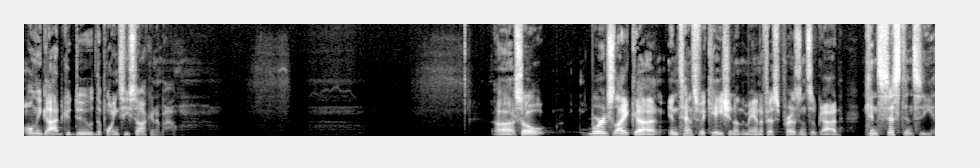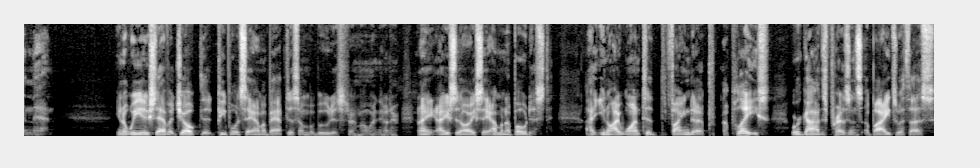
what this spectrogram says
only God could do the points he's talking about. Uh, so, words like uh, intensification of the manifest presence of God, consistency in that. You know, we used to have a joke that people would say, I'm a Baptist, I'm a Buddhist, I'm a whatever. And I, I used to always say, I'm an Abodist. I, you know, I want to find a, a place where God's presence abides with us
